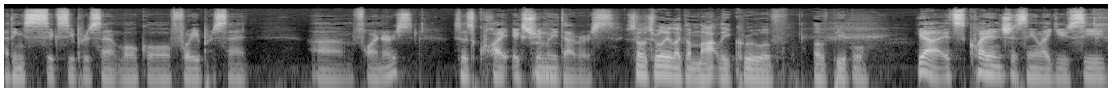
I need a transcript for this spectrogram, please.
I think sixty percent local, forty percent um, foreigners. So it's quite extremely diverse. So it's really like a motley crew of of people. Yeah, it's quite interesting. Like you see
